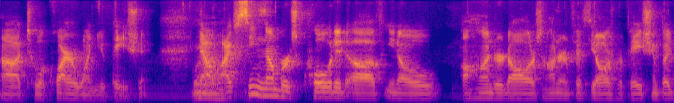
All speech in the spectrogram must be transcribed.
uh, to acquire one new patient wow. now i've seen numbers quoted of you know $100, $150 per patient. But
